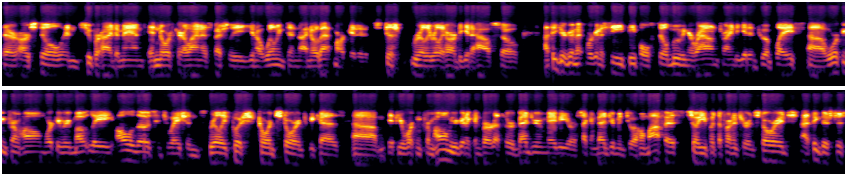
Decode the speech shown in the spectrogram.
there are still in super high demand in North Carolina, especially, you know, Wilmington. I know that market. It's just really, really hard to get a house. So I think you're gonna we're gonna see people still moving around, trying to get into a place, uh, working from home, working remotely. All of those situations really push towards storage because um, if you're working from home, you're going to convert a third bedroom maybe or a second bedroom into a home office. So you put the furniture in storage. I think there's just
